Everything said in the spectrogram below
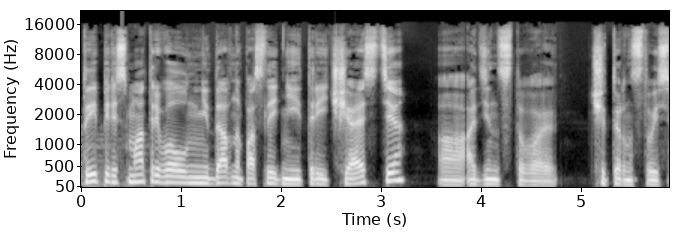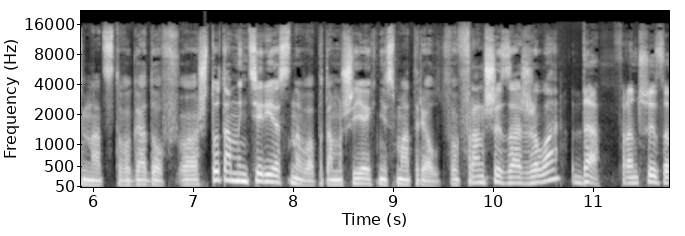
Ты пересматривал недавно последние три части 11 а, 14 и 17 годов. А что там интересного, потому что я их не смотрел? Франшиза ожила? Да, франшиза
